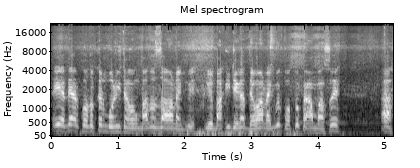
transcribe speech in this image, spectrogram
এই এতে আর কতক্ষণ বসি থাকুন বাজার যাওয়া লাগবে বাকি টাকা দেওয়া লাগবে কত কাম আছে। আহ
